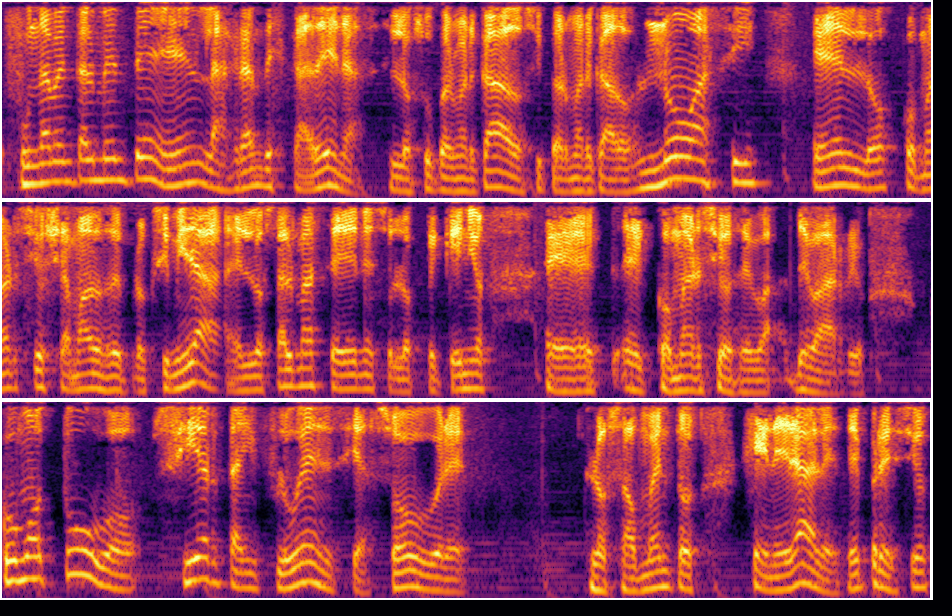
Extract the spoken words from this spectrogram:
fundamentalmente en las grandes cadenas, los supermercados, hipermercados, no así en los comercios llamados de proximidad, en los almacenes o los pequeños eh, eh, comercios de, de barrio como tuvo cierta influencia sobre los aumentos generales de precios,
